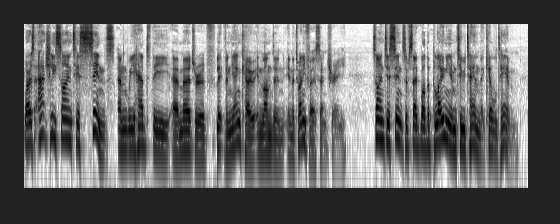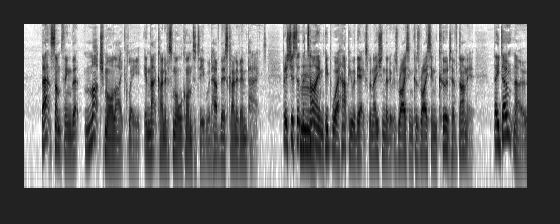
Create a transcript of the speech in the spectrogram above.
Whereas actually scientists since, and we had the uh, murder of Litvinenko in London in the 21st century, scientists since have said, well, the polonium-210 that killed him, that's something that much more likely in that kind of small quantity would have this kind of impact. But it's just at the time people were happy with the explanation that it was ricin because ricin could have done it. They don't know.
